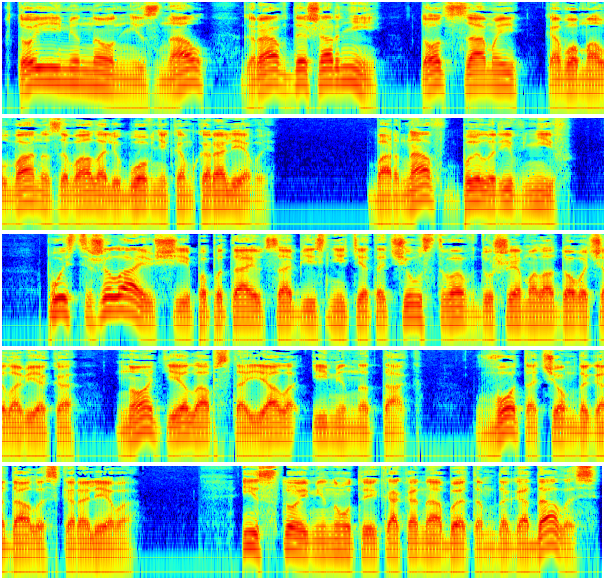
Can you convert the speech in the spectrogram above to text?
кто именно он не знал, граф де Шарни, тот самый, кого молва называла любовником королевы. Барнав был ревнив. Пусть желающие попытаются объяснить это чувство в душе молодого человека, но дело обстояло именно так. Вот о чем догадалась королева. И с той минуты, как она об этом догадалась,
